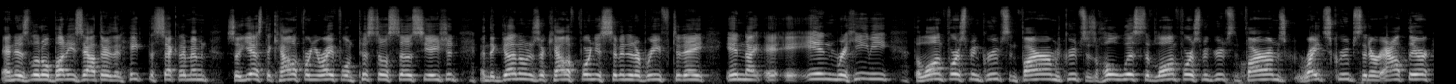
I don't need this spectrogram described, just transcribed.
and his little buddies out there that hate the Second Amendment. So, yes, the California Rifle and Pistol Association and the Gun Owners of California submitted a brief today in, in Rahimi. The law enforcement groups and firearms groups, there's a whole list of law enforcement groups and firearms rights groups that are out there.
